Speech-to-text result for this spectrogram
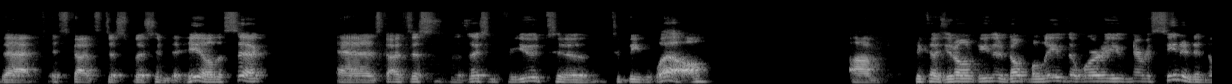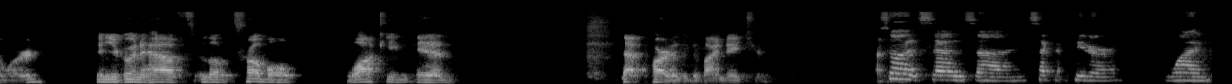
that it's God's disposition to heal the sick, and it's God's disposition for you to to be well, um, because you don't either don't believe the word or you've never seen it in the word, then you're going to have a little trouble walking in that part of the divine nature. So it says uh, Second Peter one,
